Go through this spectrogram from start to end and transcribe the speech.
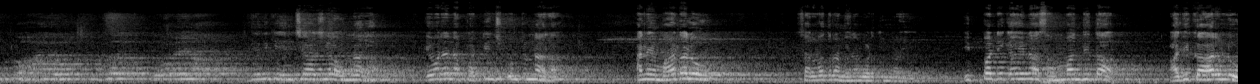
ఉర్దూ హాల్లో అసలు ఎవరైనా దీనికి ఇన్ఛార్జ్గా ఉన్నారా? ఎవరైనా పట్టించుకుంటున్నారా? అనే మాటలు సర్వత్రా వినబడుతున్నాయి. ఇప్పటికైనా సంబంధిత అధికారులు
